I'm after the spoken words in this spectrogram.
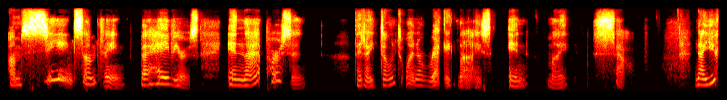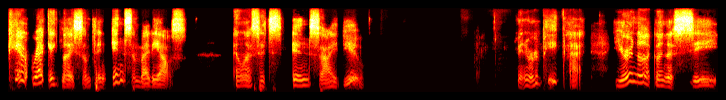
I'm seeing something, behaviors in that person that I don't want to recognize in myself. Now you can't recognize something in somebody else unless it's inside you. I'm going to repeat that. You're not going to see,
